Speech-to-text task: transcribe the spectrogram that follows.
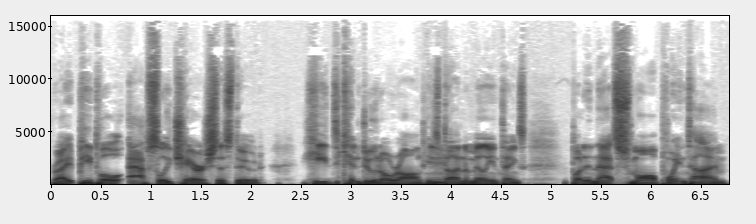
right? People absolutely cherish this dude. He can do no wrong. He's mm-hmm. done a million things. But in that small point in time,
